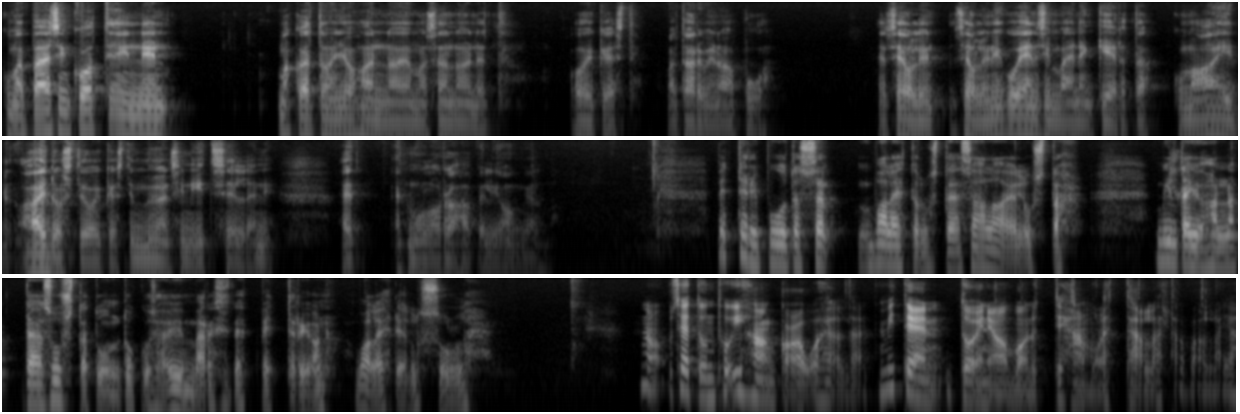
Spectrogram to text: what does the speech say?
kun mä pääsin kotiin, niin mä katsoin Johannaa ja mä sanoin, että oikeasti mä tarvin apua. Ja se oli, se oli niin kuin ensimmäinen kerta, kun mä aidosti oikeasti myönsin itselleni, että, että mulla on rahapeliongelma. Petteri puhui tuossa valehtelusta ja salailusta. Miltä Johanna tämä susta tuntui, kun sä ymmärsit, että Petteri on valehdellut sulle? No se tuntui ihan kauhealta, että miten toinen on voinut tehdä mulle tällä tavalla. Ja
